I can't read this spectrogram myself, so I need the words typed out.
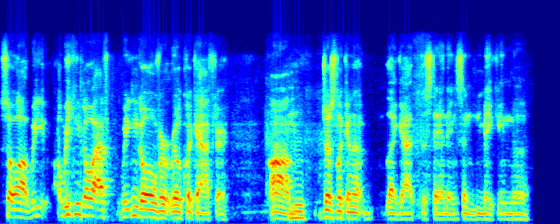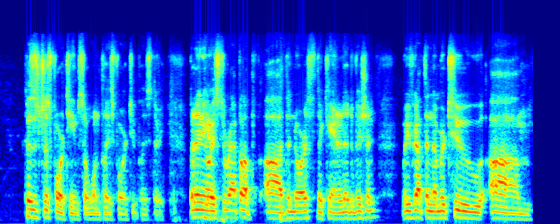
So uh, we we can go after we can go over it real quick after. Um, just looking at like at the standings and making the because it's just four teams, so one plays four, two plays three. But anyways, to wrap up, uh, the North, the Canada division, we've got the number two, um,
